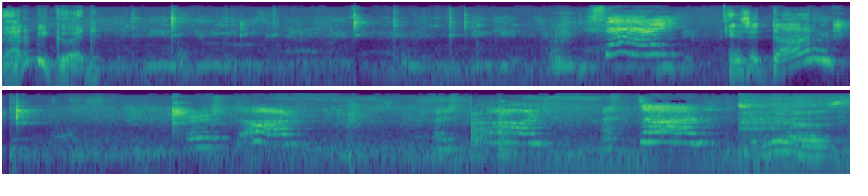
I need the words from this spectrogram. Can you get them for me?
that'd be good. Say, Is it done? It's done. It's done. It's done. It is.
